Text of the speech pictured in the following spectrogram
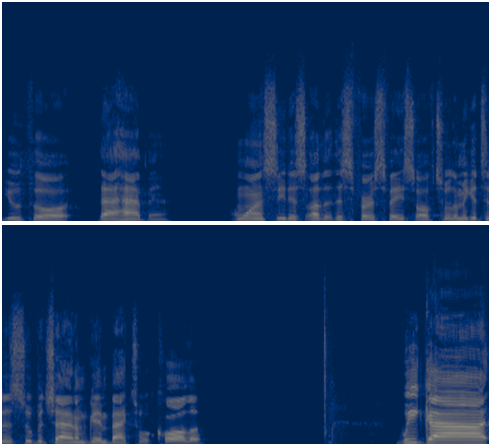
you thought that happened. I want to see this other, this first face off too. Let me get to this super chat. I'm getting back to a caller. We got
